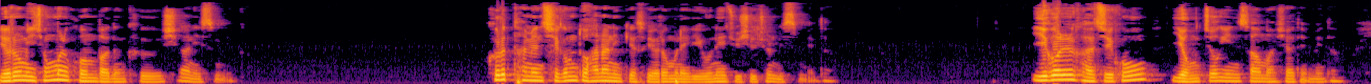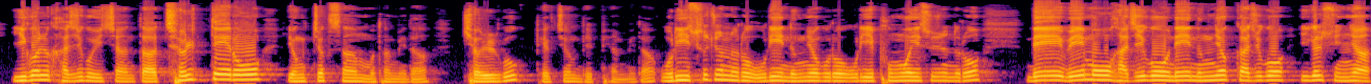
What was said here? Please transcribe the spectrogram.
여러분이 정말 구원받은 그 시간이 있습니까? 그렇다면 지금도 하나님께서 여러분에게 은혜 주실 줄 믿습니다. 이걸 가지고 영적인 싸움 하셔야 됩니다. 이걸 가지고 있지 않다. 절대로 영적 싸움 못 합니다. 결국 백전배패합니다. 우리 수준으로, 우리의 능력으로, 우리 부모의 수준으로 내 외모 가지고, 내 능력 가지고 이길 수 있냐?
